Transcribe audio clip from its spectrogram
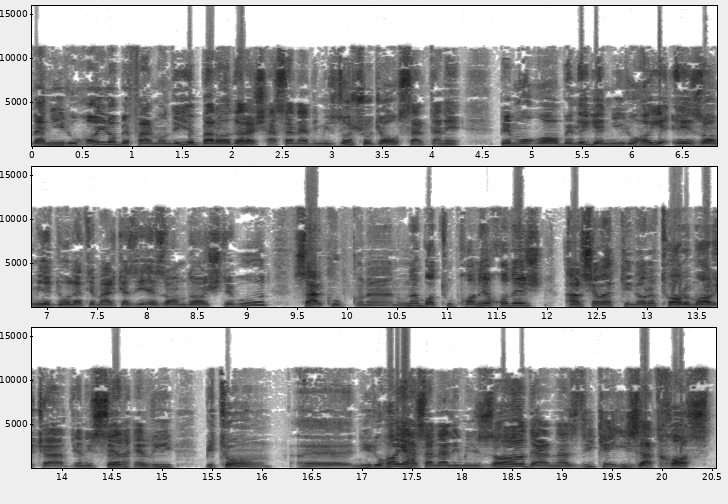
و نیروهایی را به فرماندهی برادرش حسن علی میرزا شجاع سلطنه به مقابله نیروهای اعزامی دولت مرکزی اعزام داشته بود سرکوب کنن. اونم با توپخانه خودش عرض شود که اینا رو تارمار کرد. یعنی سر هنری بیتون. نیروهای حسن علی میرزا در نزدیک ایزد خواست.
